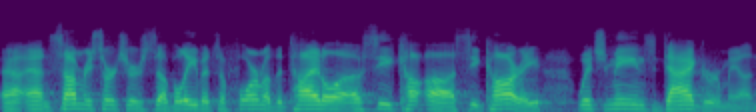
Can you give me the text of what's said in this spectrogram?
and some researchers uh, believe it's a form of the title of uh, Sicarii, which means dagger men.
